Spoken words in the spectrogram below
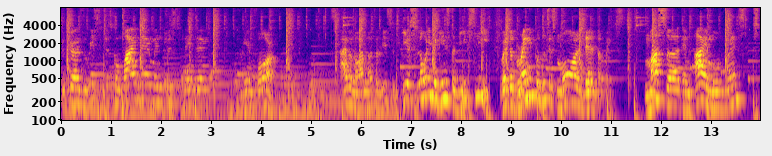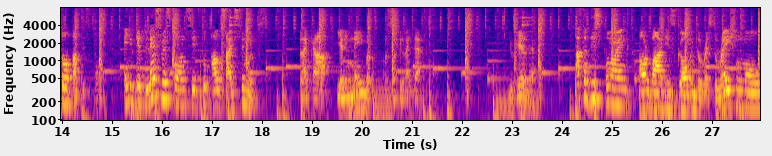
Because researchers combined them and just named them 3 and 4. I don't know, I'm not a researcher. Here slowly begins the deep sleep, where the brain produces more delta waves. Muscle and eye movements stop at this point, and you get less responsive to outside stimulus, like a yelling neighbor or something like that. You hear that? After this point, our bodies go into restoration mode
